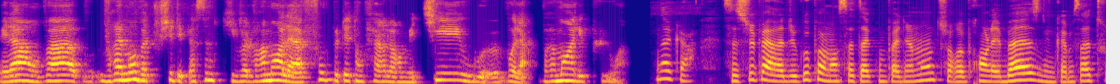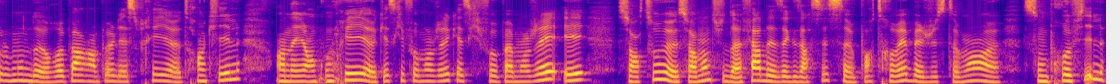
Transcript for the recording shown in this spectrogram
Et là, on va vraiment on va toucher des personnes qui veulent vraiment aller à fond, peut-être en faire leur métier ou euh, voilà, vraiment aller plus loin. D'accord. C'est super. Et du coup, pendant cet accompagnement, tu reprends les bases. Donc, comme ça, tout le monde repart un peu l'esprit euh, tranquille en ayant compris euh, qu'est-ce qu'il faut manger, qu'est-ce qu'il faut pas manger. Et surtout, sûrement, tu dois faire des exercices pour trouver ben, justement son profil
